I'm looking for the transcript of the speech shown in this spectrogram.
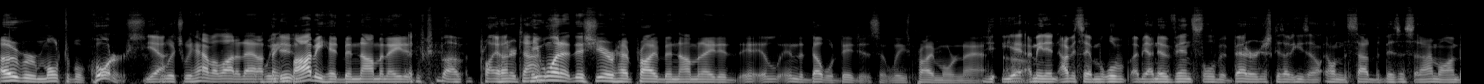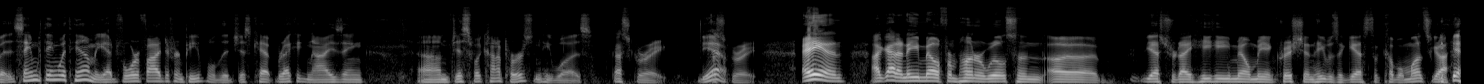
over multiple quarters. Yeah. which we have a lot of that. I We think do. Bobby had been nominated. Probably a hundred times. he won it this year. Had probably been nominated in the double digits at least, probably more than that. Yeah, Um, I mean, and obviously, I'm a little. I mean, I know Vince a little bit better just because he's on the side of the business that I'm on. But the same thing with him. He had four or five different people that just kept recognizing um, just what kind of person he was. that's great. Yeah. That's great. And I got an email from Hunter Wilson uh, yesterday. He emailed me and Christian. He was a guest a couple months ago. Yeah.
